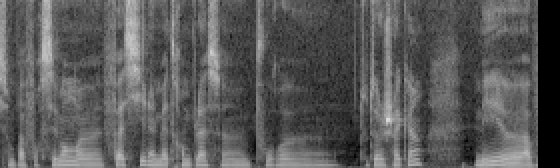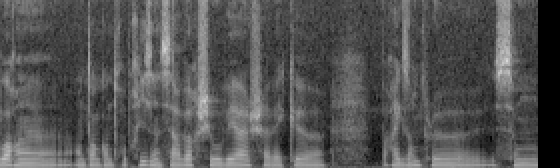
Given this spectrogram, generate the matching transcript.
qui sont pas forcément euh, faciles à mettre en place euh, pour euh, tout un chacun, mais avoir en tant qu'entreprise un serveur chez OVH avec par exemple son,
